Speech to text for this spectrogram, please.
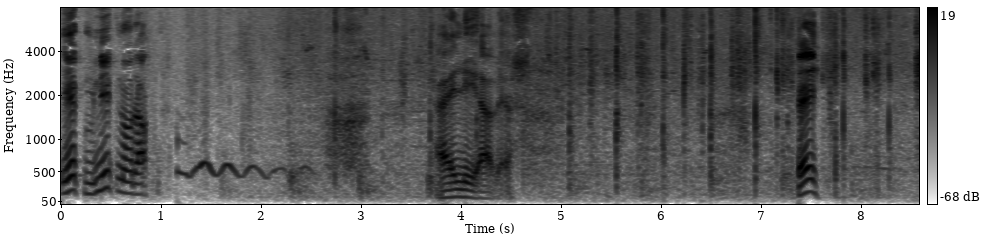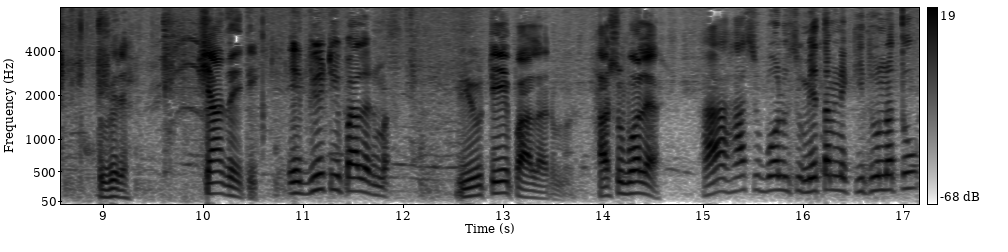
એક મિનિટ નો રાખું. હાલી આવે. એ ઊભી રે. ક્યાં જઈ હતી એ બ્યુટી પાર્લરમાં. બ્યુટી પાર્લરમાં. હા શું બોલે? હા હા શું બોલું છું. મેં તમને કીધું નતું.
